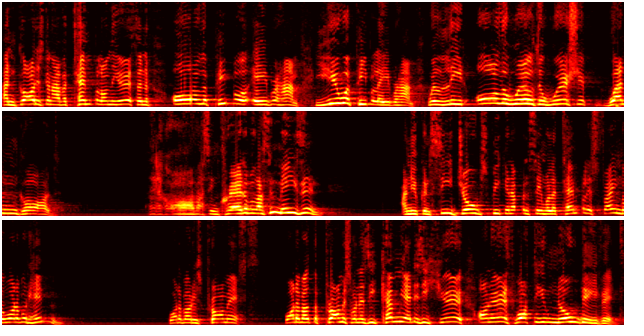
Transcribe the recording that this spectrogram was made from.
and God is going to have a temple on the earth. And if all the people, Abraham, you were people, Abraham, will lead all the world to worship one God. they're like, oh, that's incredible, that's amazing. And you can see Job speaking up and saying, well, a temple is fine, but what about him? What about his promise? What about the promise one? Has he come yet? Is he here on earth? What do you know, David?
